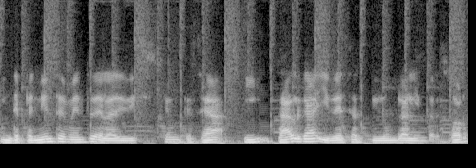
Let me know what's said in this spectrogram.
independientemente de la decisión que sea, y salga y dé certidumbre al inversor,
